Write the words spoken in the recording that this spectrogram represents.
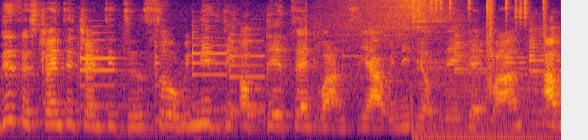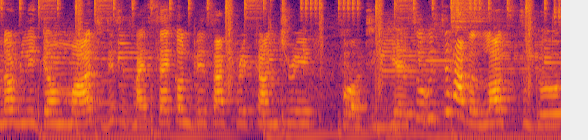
this is 2022 so we need the updated ones. Yeah we need the updated ones. I've not really done much. This is my second visa free country for the year. So we still have a lot to go.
